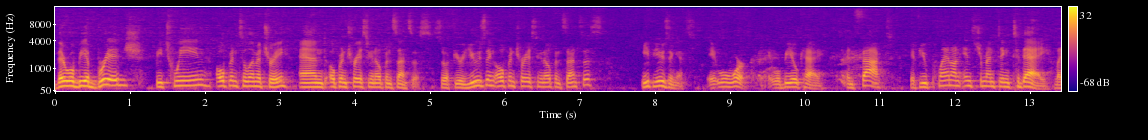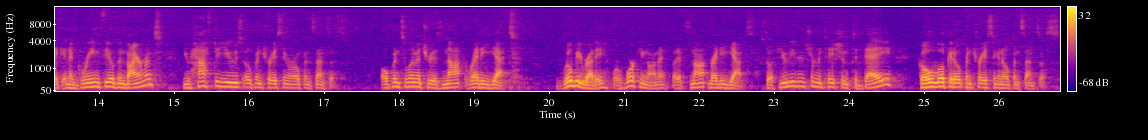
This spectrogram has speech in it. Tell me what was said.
There will be a bridge between OpenTelemetry and OpenTracing and OpenCensus. So if you're using OpenTracing and OpenCensus, keep using it. It will work. It will be okay. In fact, if you plan on instrumenting today, like in a greenfield environment, you have to use Open Tracing or Open Census. Open Telemetry is not ready yet. It will be ready, we're working on it, but it's not ready yet. So if you need instrumentation today, go look at Open Tracing and Open Census.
